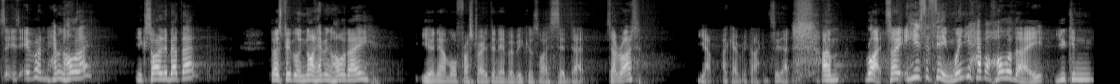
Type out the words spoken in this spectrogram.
Is, is everyone having a holiday? You excited about that? Those people who are not having a holiday, you're now more frustrated than ever because I said that. Is that right? Yeah, okay, Rick, I can see that. Um, right, so here's the thing when you have a holiday, you can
